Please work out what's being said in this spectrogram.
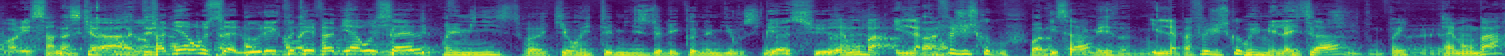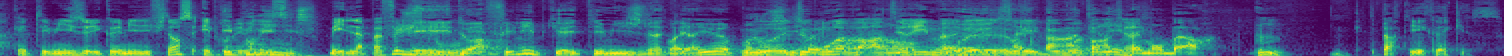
Bon, les syndicats. Fabien Roussel, vous voulez écouter Fabien Des Roussel premiers ministres qui ont été ministres de l'économie aussi. Bien sûr. Raymond Barre, il l'a pas fait jusqu'au bout. Voilà. Qui ça Mais, Il l'a pas fait jusqu'au bout. oui, mais il a été aussi. Donc, Oui, euh, Raymond Barre, qui a été ministre de l'économie et des finances et Premier, Premier ministre. ministre. Mais il l'a pas fait jusqu'au Et bout. Edouard Philippe, qui a été ministre de l'Intérieur. deux mois. par intérim. Euh, deux par mois par intérim. Raymond Barre, qui est parti avec la caisse.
